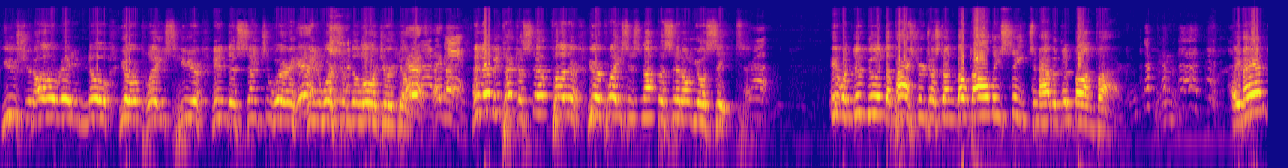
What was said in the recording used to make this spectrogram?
you should already know your place here in the sanctuary Yeah. and worship the Lord your God. Amen. And let me take a step further. Your place is not to sit on your seat. Right. It would do good the pastor just unbolt all these seats and have a good bonfire. Amen?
